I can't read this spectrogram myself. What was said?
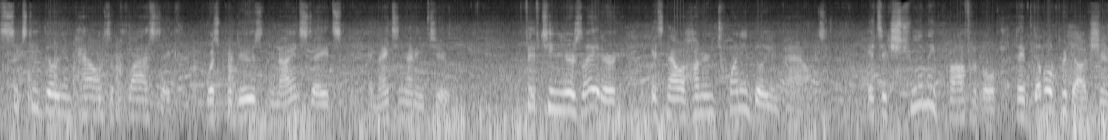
60 billion pounds of plastic was produced in the United States in 1992. 15 years later, it's now 120 billion pounds. It's extremely profitable. They've doubled production,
